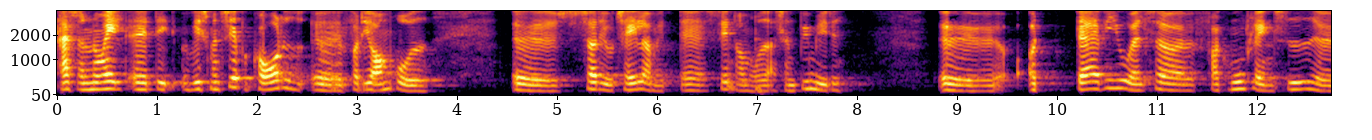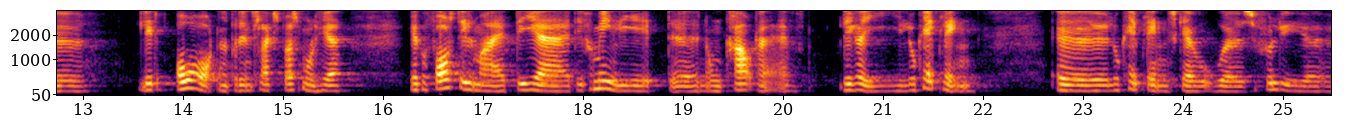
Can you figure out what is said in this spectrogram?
altså normalt, øh, det, hvis man ser på kortet øh, for det område, øh, så er det jo tale om et øh, centerområde, altså en bymidte. Øh, og der er vi jo altså fra kommuneplanens side øh, lidt overordnet på den slags spørgsmål her. Jeg kunne forestille mig, at det er, det er formentlig et, øh, nogle krav, der er, ligger i lokalplanen. Øh, lokalplanen skal jo øh, selvfølgelig øh,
